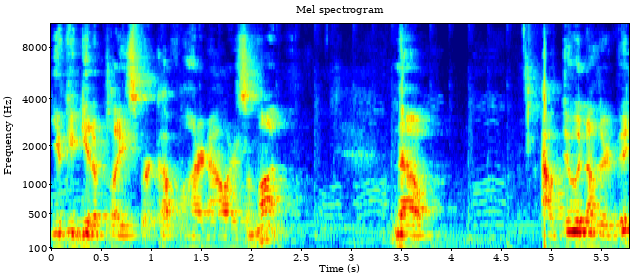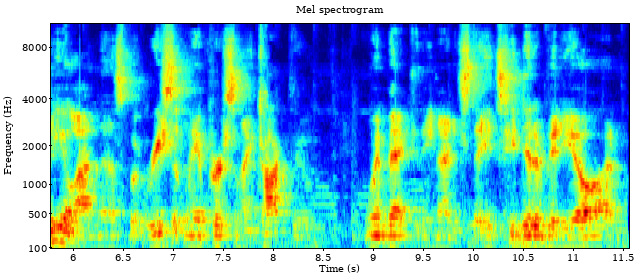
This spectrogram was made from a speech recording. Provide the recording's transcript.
you could get a place for a couple hundred dollars a month. Now, I'll do another video on this, but recently a person I talked to went back to the United States. He did a video on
